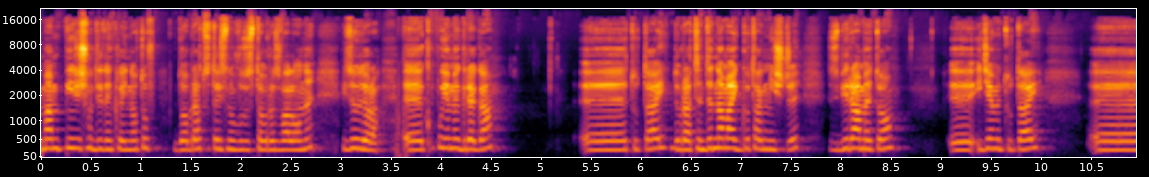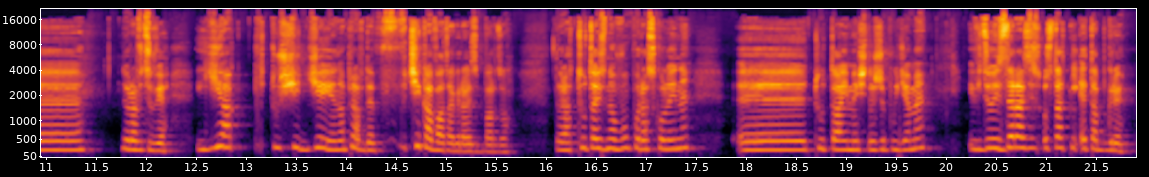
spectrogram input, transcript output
Mamy 51 klejnotów. Dobra, tutaj znowu został rozwalony. Widzę, dobra. Kupujemy Grega. Tutaj. Dobra, ten Dynamite go tam niszczy. Zbieramy to. Idziemy tutaj. E, dobra, widzowie. Jak tu się dzieje? Naprawdę. Ciekawa ta gra jest bardzo. Dobra, tutaj znowu po raz kolejny. E, tutaj myślę, że pójdziemy. I widzowie, zaraz jest ostatni etap gry.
